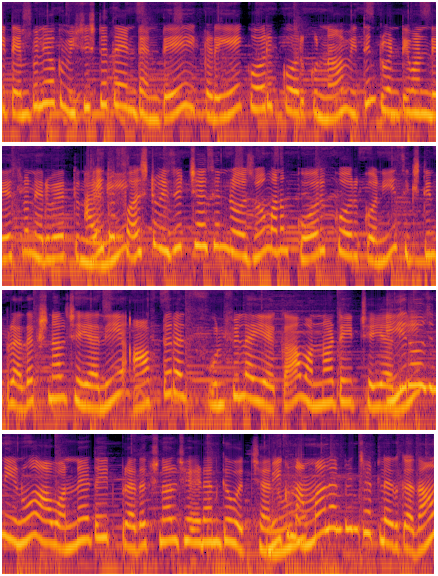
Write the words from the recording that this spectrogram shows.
ఈ టెంపుల్ యొక్క విశిష్టత ఏంటంటే ఇక్కడ ఏ కోరిక కోరుకున్నా విత్ ఇన్ ట్వంటీ వన్ డేస్లో నెరవేరుతుంది అయితే ఫస్ట్ విజిట్ చేసిన రోజు మనం కోరిక కోరుకొని సిక్స్టీన్ ప్రదక్షిణాలు చేయాలి. ఆఫ్టర్ అది ఫుల్ఫిల్ అయ్యాక వన్ నాట్ ఎయిట్ చేయాలి. ఈ రోజు నేను ఆ వన్ నాట్ ఎయిట్ ప్రదక్షిణాలు చేయడానికి వచ్చాను. మీకు నమ్మాలనిపించట్లేదు కదా?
